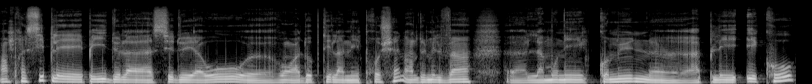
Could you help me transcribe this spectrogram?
En principe, les pays de la CEDEAO euh, vont adopter l'année prochaine, en 2020, euh, la monnaie commune euh, appelée ECO.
